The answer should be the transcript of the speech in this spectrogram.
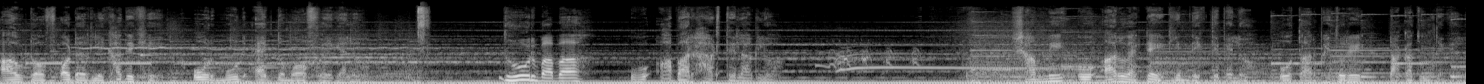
আউট অফ অর্ডার লেখা দেখে ওর মুড একদম অফ হয়ে গেল। ধুর বাবা, ও আবার হাঁটতে লাগল। সামনে ও আরও একটা এটিএম দেখতে পেল। ও তার ভেতরে টাকা তুলতে গেল।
